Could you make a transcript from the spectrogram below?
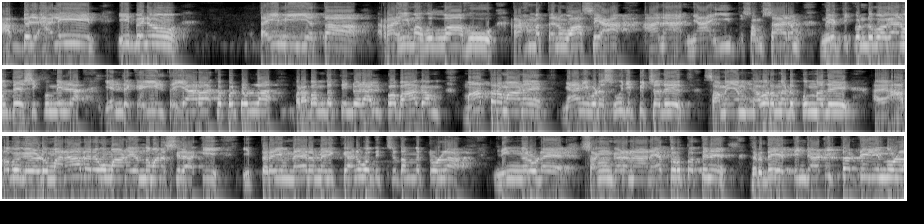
അബ്ദുൽ ഹലീം ഇബ്നു തൈമീയത്ത റഹ്മത്തൻ അന ഞാൻ ഈ സംസാരം നീട്ടിക്കൊണ്ടുപോകാൻ ഉദ്ദേശിക്കുന്നില്ല. എന്റെ കയ്യിൽ തയ്യാറാക്കപ്പെട്ടുള്ള പ്രബന്ധത്തിന്റെ ഒരു അല്പഭാഗം മാത്രമാണ് ഞാൻ ഇവിടെ സൂചിപ്പിച്ചത്. സമയം കവർന്നെടുക്കുന്നത് അതവുകേടും അനാദരവുമാണ് എന്ന് മനസ്സിലാക്കി ഇത്രയും നേരം എനിക്ക് അനുവദിച്ചു തന്നിട്ടുള്ള നിങ്ങളുടെ സംഘടനാ നേതൃത്വത്തിന് ഹൃദയത്തിന്റെ അടിത്തട്ടിൽ നിന്നുള്ള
